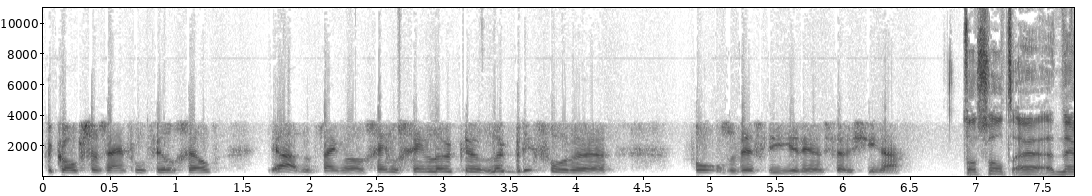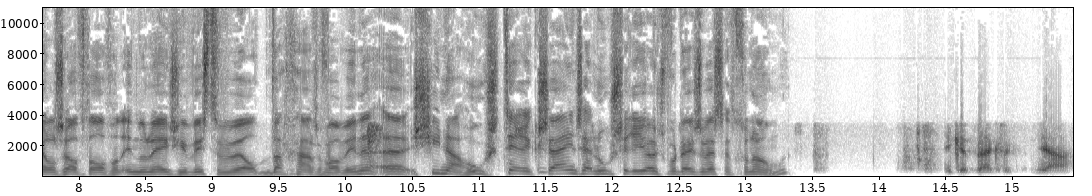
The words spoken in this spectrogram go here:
te koop zou zijn voor veel geld. Ja, dat lijkt me geen, geen leuk, leuk bericht voor, uh, voor onze Wesley hier in het verre China. Tot slot, uh, het Nederlands elftal van Indonesië wisten we wel, daar gaan ze van winnen. Uh, China, hoe sterk zijn ze en hoe serieus wordt deze wedstrijd genomen? Ik heb werkelijk, ja,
